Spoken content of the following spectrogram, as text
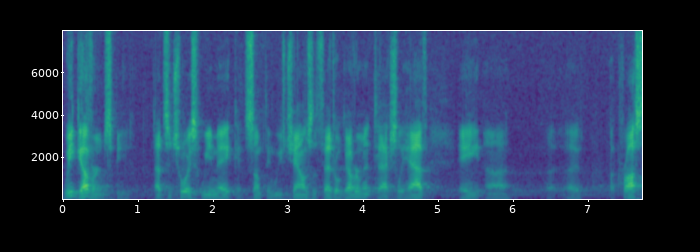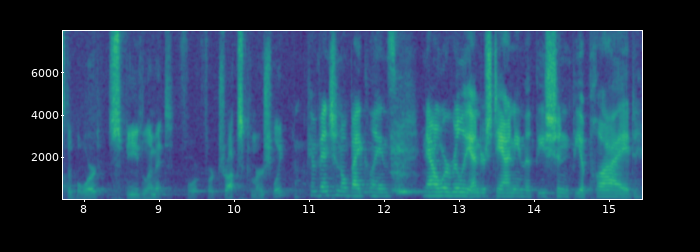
We govern speed. That's a choice we make. It's something we've challenged the federal government to actually have a, uh, a, a across the board speed limit for, for trucks commercially. Conventional bike lanes, now we're really understanding that these shouldn't be applied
